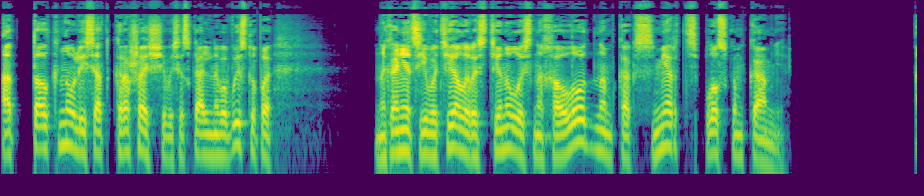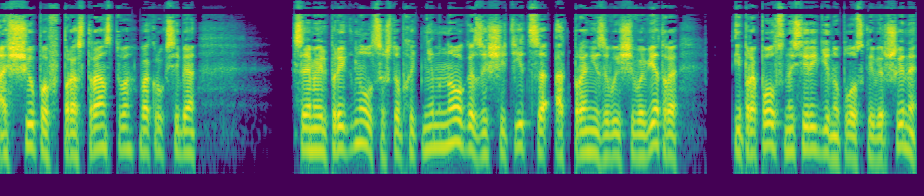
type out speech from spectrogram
оттолкнулись от крошащегося скального выступа. Наконец его тело растянулось на холодном, как смерть, плоском камне. Ощупав пространство вокруг себя, Сэмюэль пригнулся, чтобы хоть немного защититься от пронизывающего ветра, и прополз на середину плоской вершины.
